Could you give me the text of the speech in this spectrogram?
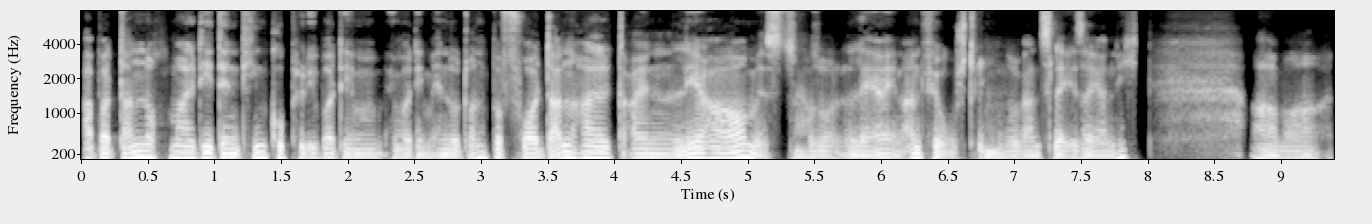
aber dann nochmal die Dentinkuppel über dem, über dem Endodont, bevor dann halt ein leerer Raum ist. Ja. Also leer in Anführungsstrichen. Mhm. So ganz leer ist er ja nicht. Aber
